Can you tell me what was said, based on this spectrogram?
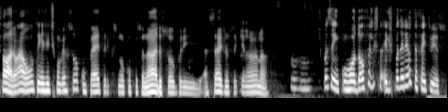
falaram, ah, ontem a gente conversou com o Patrick no confessionário sobre assédio, não sei o que, não, não. Uhum. Tipo assim, com o Rodolfo eles, eles poderiam ter feito isso.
